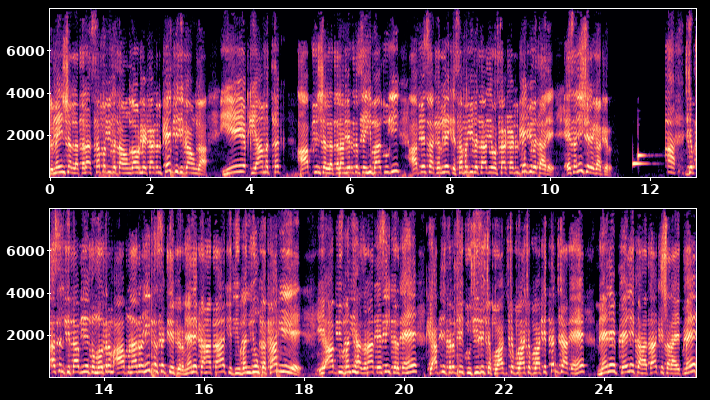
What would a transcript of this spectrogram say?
تو میں انشاءاللہ تعالیٰ سب بھی بتاؤں گا اور میں ٹائٹل پیج بھی دکھاؤں گا۔ یہ قیامت تک آپ کی انشاءاللہ تعالیٰ میرے طرف سے ہی بات ہوگی۔ آپ ایسا کر لے کہ صفحہ بھی بتا دے اور ساتھ ٹائٹل پیج بھی بتا دے ایسا نہیں چلے گا پھر۔ جب اصل کتاب ہے تو محترم آپ مناظرہ نہیں کر سکتے پھر۔ میں نے کہا تھا کہ دیوبندیوں کا کام یہی ہے۔ یہ آپ دیوبندی حضرات ایسے ہی کرتے ہیں کہ اپنی طرف سے کوئی چیزیں چپوا چپوا چپوا کے تک جاتے ہیں۔ میں نے پہلے کہا تھا کہ شرائط میں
